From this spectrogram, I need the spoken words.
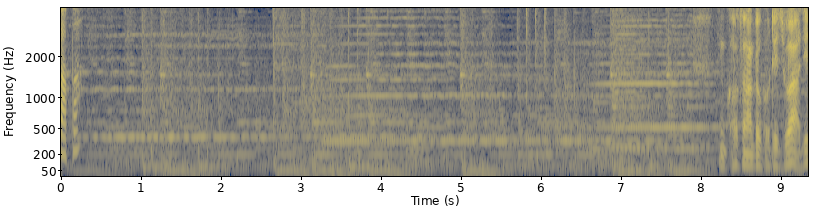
পাপা ঘটনাটো ঘটি যোৱা আজি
